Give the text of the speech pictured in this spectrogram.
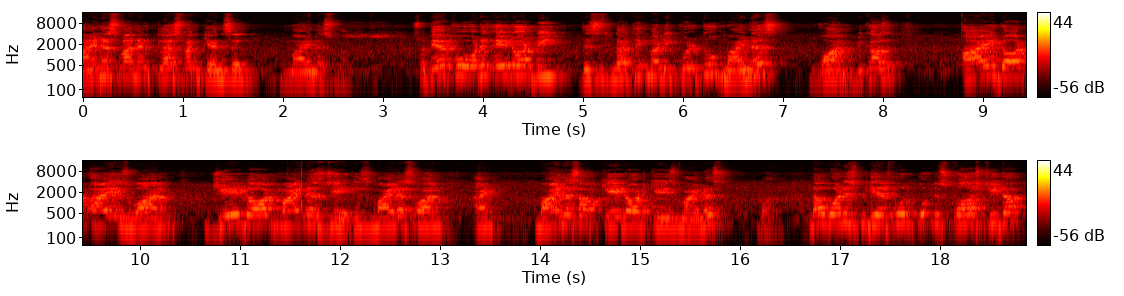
minus 1 and plus 1 cancel minus 1 so therefore what is a dot b this is nothing but equal to minus 1 because i dot i is 1 j dot minus j is minus 1 and minus of k dot k is minus 1. Now what is therefore this cos theta?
